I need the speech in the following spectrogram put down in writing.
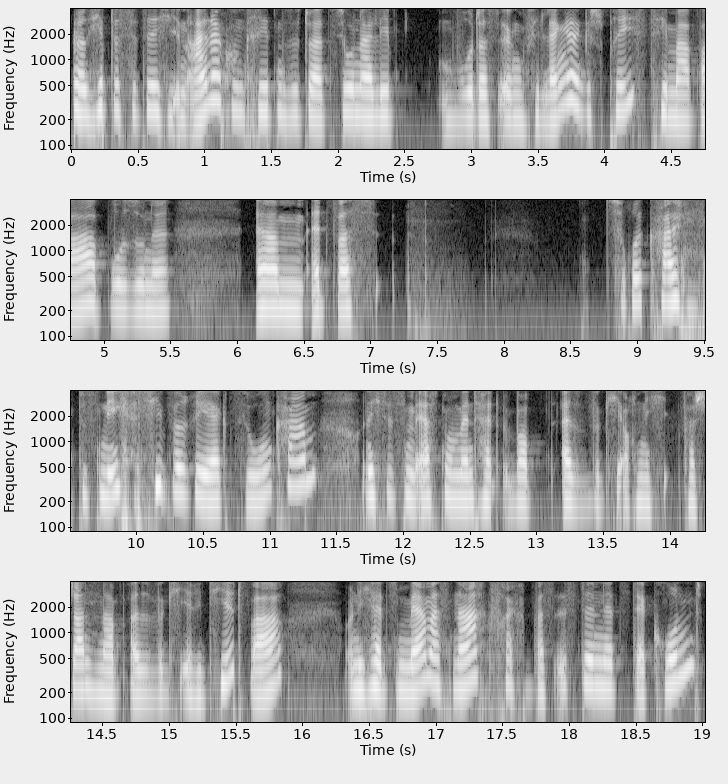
also ich habe das tatsächlich in einer konkreten Situation erlebt, wo das irgendwie länger Gesprächsthema war, wo so eine ähm, etwas zurückhaltend bis negative Reaktion kam und ich das im ersten Moment halt überhaupt, also wirklich auch nicht verstanden habe, also wirklich irritiert war und ich halt so mehrmals nachgefragt habe, was ist denn jetzt der Grund,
